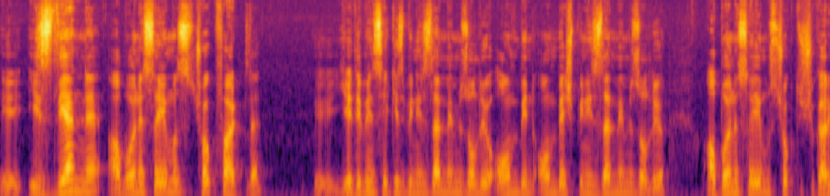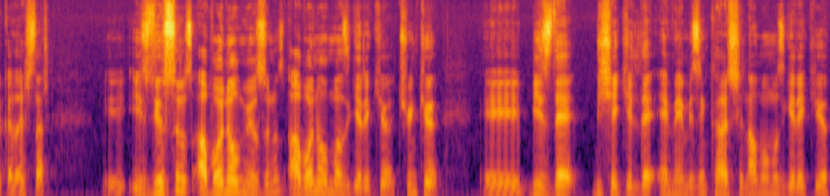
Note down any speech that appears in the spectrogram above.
Ee, izleyenle abone sayımız çok farklı. Ee, 7000 8000 izlenmemiz oluyor. 10000 15000 izlenmemiz oluyor. Abone sayımız çok düşük arkadaşlar. Ee, izliyorsunuz abone olmuyorsunuz. Abone olmanız gerekiyor. Çünkü e, biz de bir şekilde emeğimizin karşılığını almamız gerekiyor.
